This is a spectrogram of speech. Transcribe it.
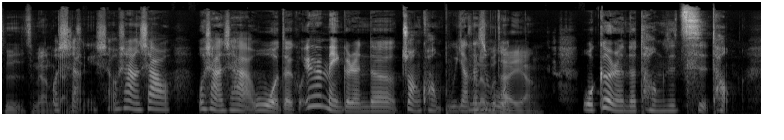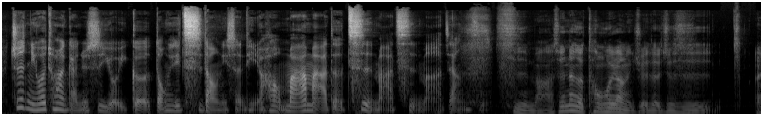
是怎么样的我，想一下，我想一下，我想一下我的，因为每个人的状况不一样，但是不太一样。我个人的痛是刺痛，就是你会突然感觉是有一个东西刺到你身体，然后麻麻的刺麻刺麻这样子，刺麻？所以那个痛会让你觉得就是，哎、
